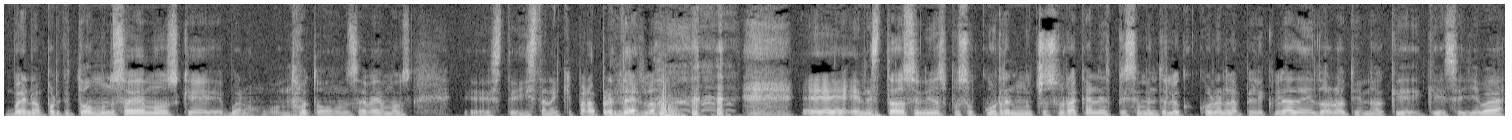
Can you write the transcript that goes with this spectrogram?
Bueno, porque todo el mundo sabemos que, bueno, no todo el mundo sabemos, este, y están aquí para aprenderlo, eh, en Estados Unidos pues ocurren muchos huracanes, precisamente lo que ocurre en la película de Dorothy, ¿no? Que, que se lleva,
